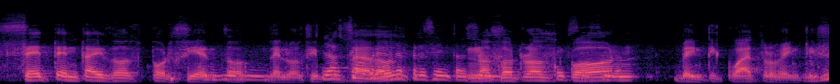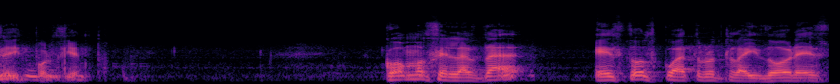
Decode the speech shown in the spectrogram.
72% de los diputados, nosotros con 24, 26%. ¿Cómo se las da? Estos cuatro traidores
